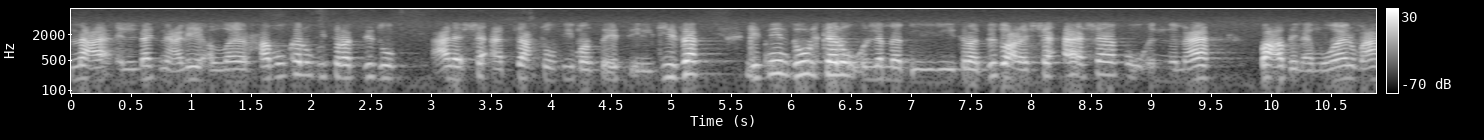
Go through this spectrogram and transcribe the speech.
مع المجني عليه الله يرحمه كانوا بيترددوا على الشقة بتاعته في منطقة الجيزة. الاثنين دول كانوا لما بيترددوا على الشقة شافوا إن معاه بعض الأموال ومعاه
